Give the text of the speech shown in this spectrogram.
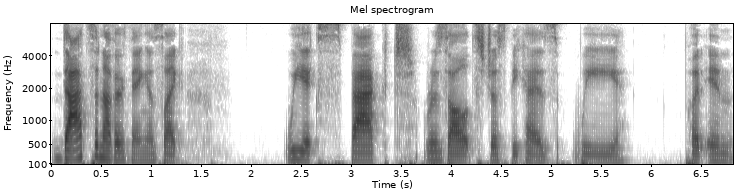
that's another thing is like we expect results just because we put in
